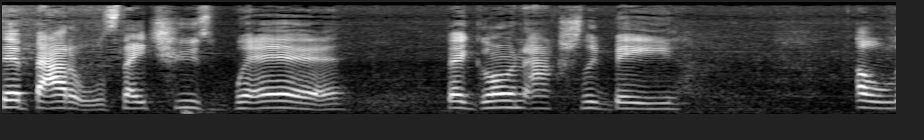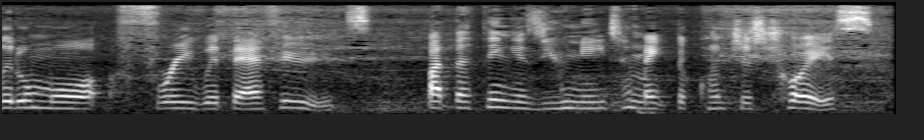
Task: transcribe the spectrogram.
their battles, they choose where they go and actually be a little more free with their foods. But the thing is, you need to make the conscious choice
